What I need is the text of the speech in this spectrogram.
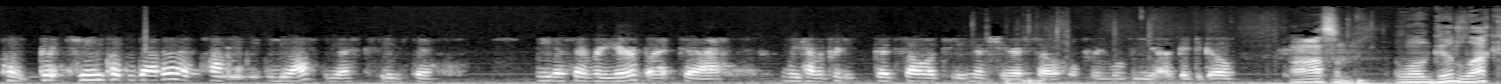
put a good team put together and try and beat the U.S. The U.S. seems to beat us every year, but uh, we have a pretty good solid team this year, so hopefully we'll be uh, good to go. Awesome. Well, good luck,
